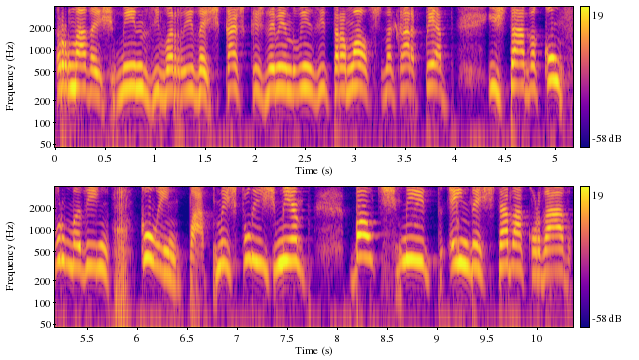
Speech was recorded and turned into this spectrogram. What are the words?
arrumado as minas e barrido as cascas de amendoins e tramoços da carpete e estava conformadinho com o empate, mas felizmente Schmidt ainda estava acordado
